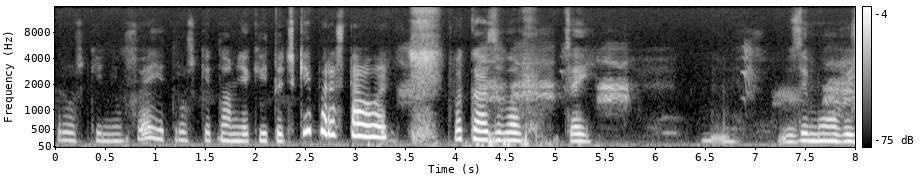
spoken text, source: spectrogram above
Трошки німфеї, трошки там я квіточки переставила, показував цей зимовий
